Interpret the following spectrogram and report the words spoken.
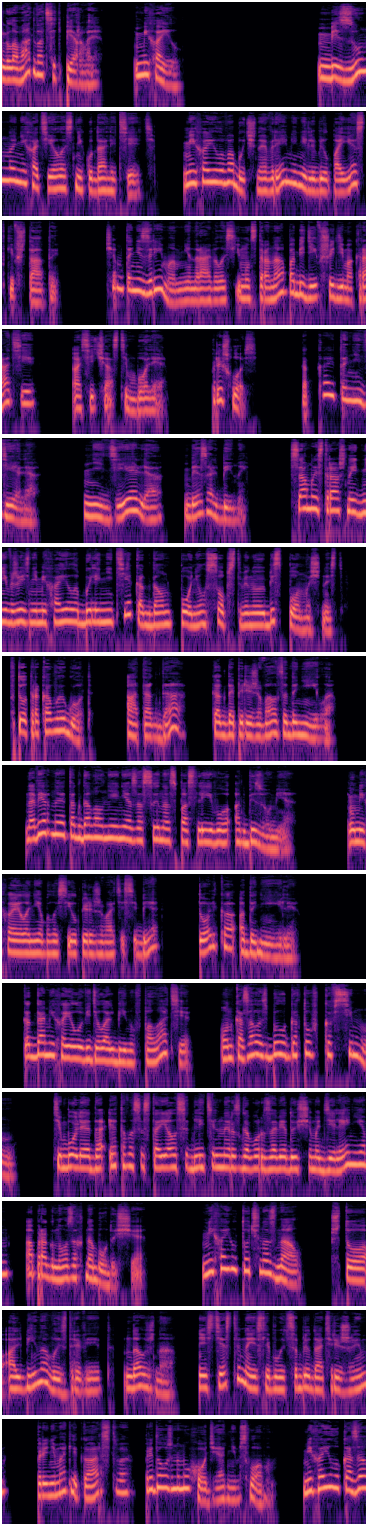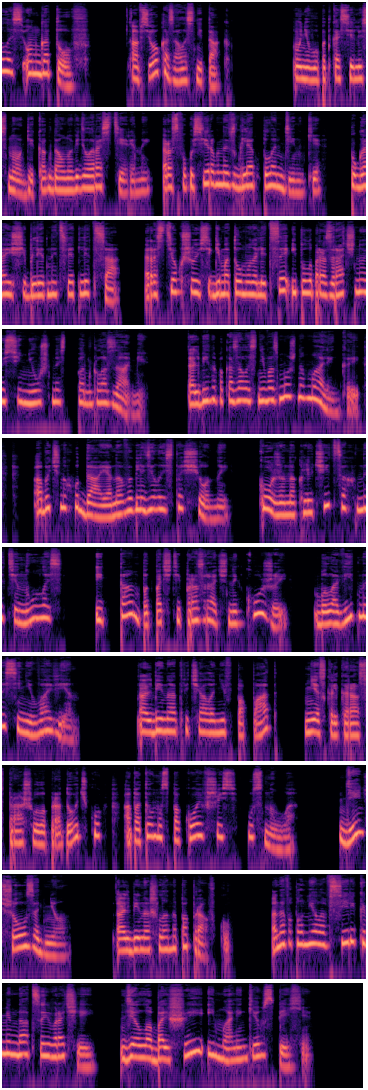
Глава двадцать первая. Михаил. Безумно не хотелось никуда лететь. Михаил в обычное время не любил поездки в Штаты. Чем-то незримым не нравилась ему страна победившей демократии, а сейчас тем более. Пришлось. Какая-то неделя. Неделя без Альбины. Самые страшные дни в жизни Михаила были не те, когда он понял собственную беспомощность, в тот роковой год, а тогда, когда переживал за Даниила. Наверное, тогда волнения за сына спасли его от безумия. У Михаила не было сил переживать о себе, только о Данииле. Когда Михаил увидел Альбину в палате, он, казалось, был готов ко всему. Тем более до этого состоялся длительный разговор с заведующим отделением о прогнозах на будущее. Михаил точно знал, что Альбина выздоровеет, должна. Естественно, если будет соблюдать режим, принимать лекарства, при должном уходе, одним словом. Михаилу казалось, он готов, а все оказалось не так. У него подкосились ноги, когда он увидел растерянный, расфокусированный взгляд блондинки, пугающий бледный цвет лица, растекшуюся гематому на лице и полупрозрачную синюшность под глазами. Альбина показалась невозможно маленькой, Обычно худая, она выглядела истощенной. Кожа на ключицах натянулась, и там, под почти прозрачной кожей, была видна синева вен. Альбина отвечала не в попад, несколько раз спрашивала про дочку, а потом, успокоившись, уснула. День шел за днем. Альбина шла на поправку. Она выполняла все рекомендации врачей, делала большие и маленькие успехи.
